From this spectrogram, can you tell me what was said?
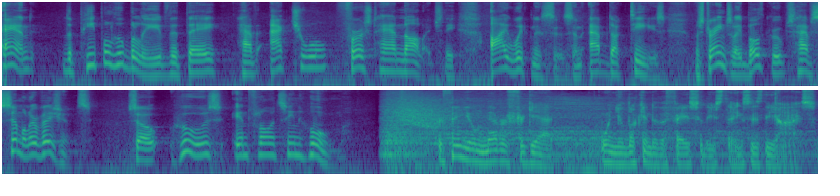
and the people who believe that they have actual first-hand knowledge, the eyewitnesses and abductees. Well, strangely, both groups have similar visions. So who's influencing whom? The thing you'll never forget when you look into the face of these things is the eyes.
